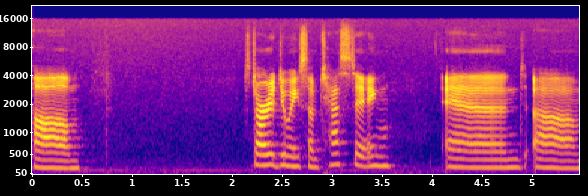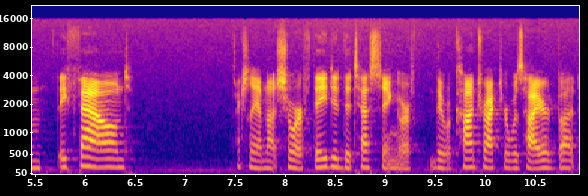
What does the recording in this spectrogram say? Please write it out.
um, started doing some testing, and um, they found. Actually, I'm not sure if they did the testing or if their contractor was hired, but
